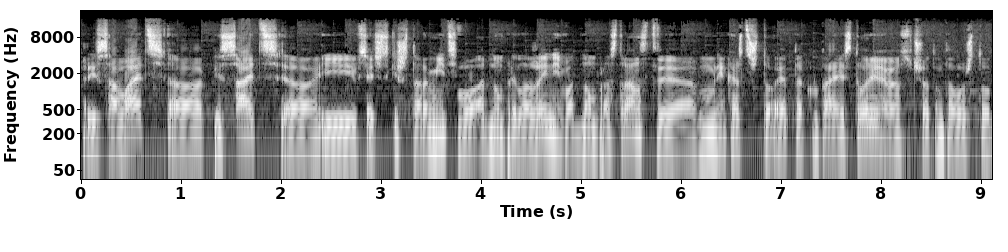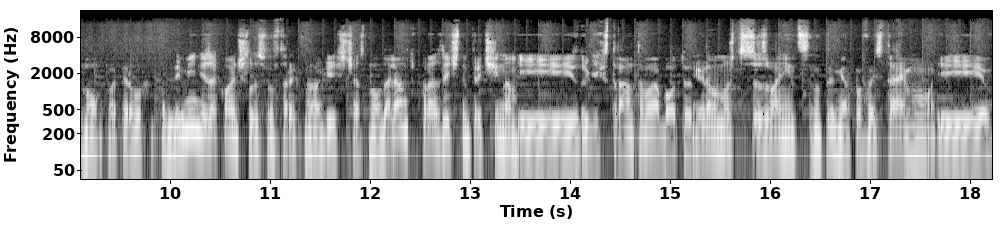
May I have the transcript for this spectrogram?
рисовать, а, писать а, и всячески штормить в одном приложении, в одном пространстве. Мне кажется, что это крутая история с учетом того, что, ну, во-первых, пандемия не закончилась, во-вторых, многие сейчас на удаленке по различным причинам и из других стран там работают. Когда вы можете созвониться, например, по фейстайму и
